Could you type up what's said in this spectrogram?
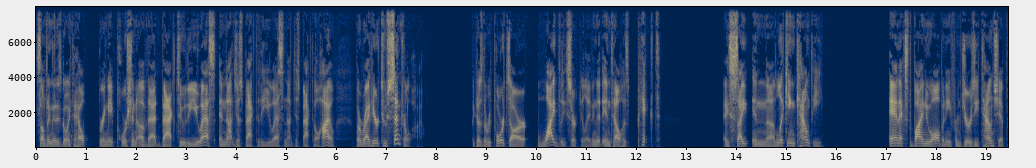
something that is going to help bring a portion of that back to the U.S., and not just back to the U.S., and not just back to Ohio, but right here to central Ohio. Because the reports are widely circulating that Intel has picked a site in uh, Licking County, annexed by New Albany from Jersey Township,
